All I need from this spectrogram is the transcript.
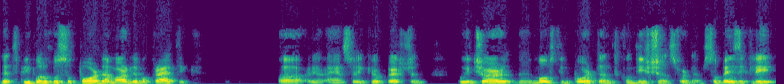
that people who support them are democratic. Uh, answering your question, which are the most important conditions for them. So basically,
